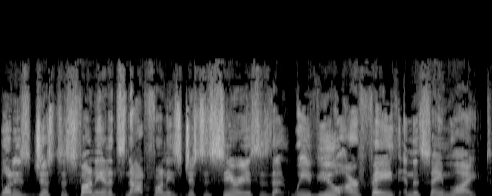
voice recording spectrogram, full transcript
what is just as funny, and it's not funny, it's just as serious, is that we view our faith in the same light.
